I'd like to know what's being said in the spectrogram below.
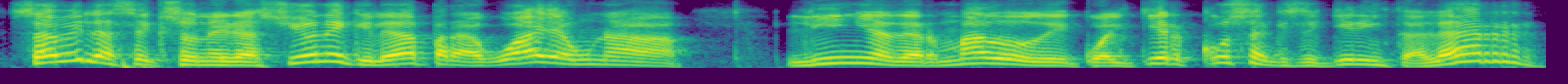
¿Saben las exoneraciones que le da Paraguay a una línea de armado de cualquier cosa que se quiera instalar?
